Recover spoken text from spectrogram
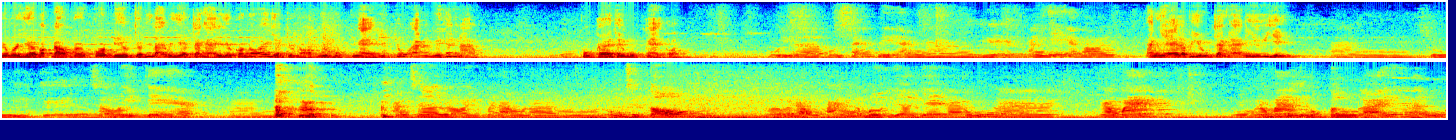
Nhưng bây giờ bắt đầu cô, cô điều chỉnh lại bây giờ chẳng hạn giờ cô nói về trường hợp như một ngày chú ăn như thế nào? Cô kể thử một ngày coi. Buổi à, buổi sáng thì ăn à, nhẹ. ăn nhẹ thôi. Ăn nhẹ là ví dụ chẳng hạn như cái gì? À, xôi chè. xôi chè à, ăn sơ rồi bắt đầu là uống sinh tố. Rồi bắt đầu khoảng 10 giờ về là uống rau má Ừ, rau má thì một tuần lễ là uống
